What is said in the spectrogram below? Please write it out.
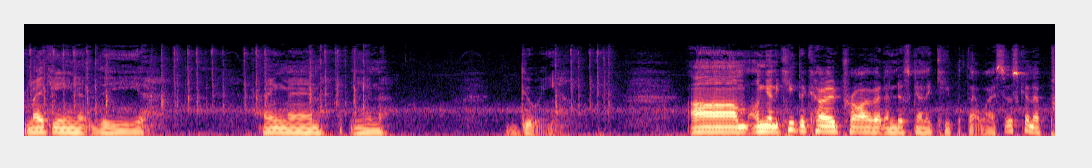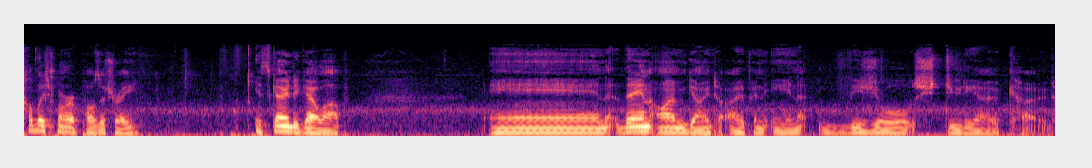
Making the hangman in GUI. Um, I'm going to keep the code private and just going to keep it that way. So just going to publish my repository. It's going to go up. And then I'm going to open in Visual Studio Code.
